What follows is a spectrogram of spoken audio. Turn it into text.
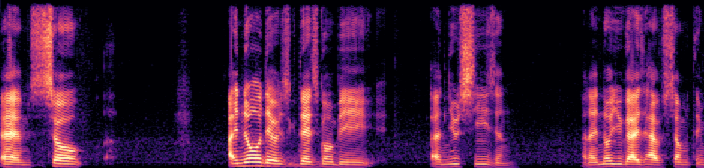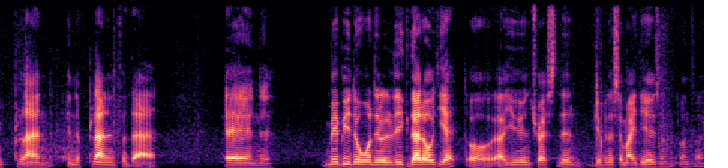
um, so I know there's there's going to be a new season, and I know you guys have something planned in the planning for that, and maybe you don't want to leak that out yet, or are you interested in giving us some ideas on, on that?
